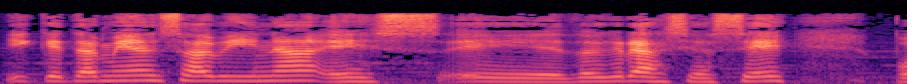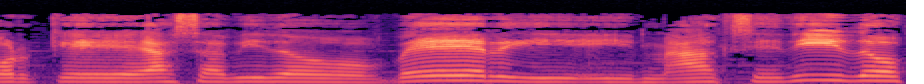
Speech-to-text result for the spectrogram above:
y que también Sabina es, eh, doy gracias, eh, porque ha sabido ver y, ha accedido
